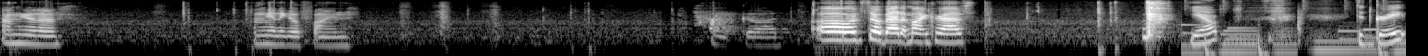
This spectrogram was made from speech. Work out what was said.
I'm gonna... I'm gonna go find... Oh god. Oh, I'm so bad at Minecraft. yep. Did great.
